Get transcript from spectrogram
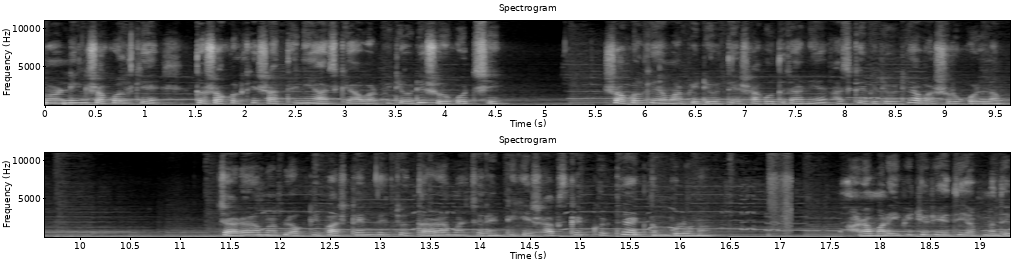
মর্নিং সকলকে, তো সকলকে সাথে নিয়ে আজকে আবার ভিডিওটি শুরু করছি। সকলকে আমার ভিডিওতে স্বাগত জানিয়ে আজকে ভিডিওটি আবার শুরু করলাম। যারা আমার ব্লগটি ফার্স্ট টাইম দেখছ, তারা আমার চ্যানেলটিকে সাবস্ক্রাইব করতে একদম ভুলো না। আর আমার এই ভিডিওটি যদি আপনাদের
